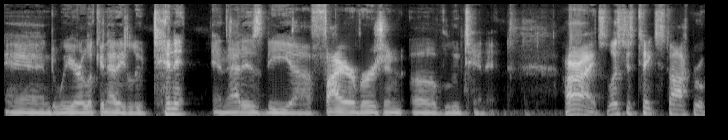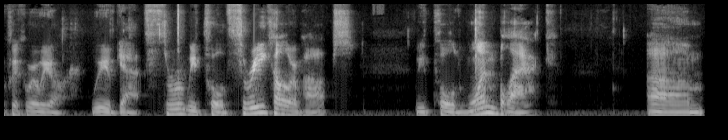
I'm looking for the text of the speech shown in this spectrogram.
and we are looking at a lieutenant and that is the uh, fire version of Lieutenant. All right, so let's just take stock real quick where we are. We've got three. We've pulled three color pops. We've pulled one black. Um,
